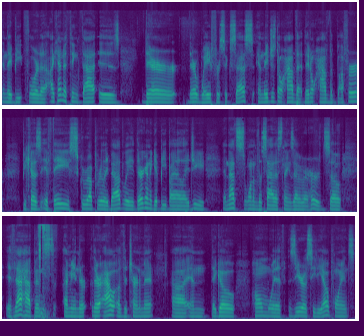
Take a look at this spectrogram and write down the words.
and they beat Florida. I kind of think that is their their way for success and they just don't have that. They don't have the buffer because if they screw up really badly, they're going to get beat by LAG and that's one of the saddest things I've ever heard. So if that happens, I mean they're they're out of the tournament uh, and they go home with zero CDL points.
